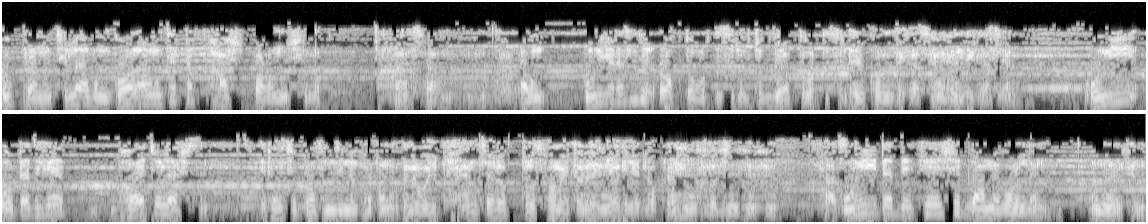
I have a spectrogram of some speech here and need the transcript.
উপড়ানো ছিল এবং গলার মধ্যে একটা ফাঁস পড়ানো ছিল। আচ্ছা। এবং উনি যেটা রক্ত পড়তেছিল চোখ দিয়ে রক্ত পড়তেছিল। এরকম দেখেছেন দেখেছেন। উনি ওটা দেখে ভয়ে চলে আসছে। এটা হচ্ছে প্রথম দিনের ঘটনা। মানে ওই ভ্যান চালক প্রথম এটা দেখল যে লোকটা হ্যাঁ, হ্যাঁ, হ্যাঁ। আচ্ছা। উনি এটা দেখে এসে গ্রামে বললেন ওনার এখানে।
